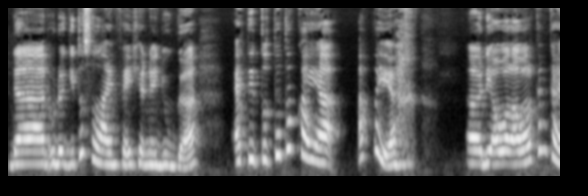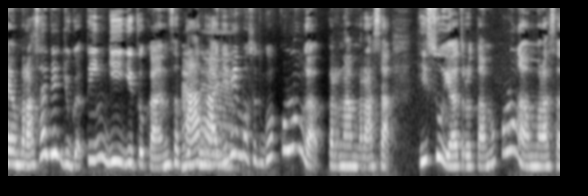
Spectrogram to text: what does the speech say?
Dan udah gitu selain fashionnya juga, attitude-nya tuh kayak apa ya? Eh, di awal-awal kan kayak merasa dia juga tinggi gitu kan, setara. Mm-mm. Jadi maksud gue kok lu nggak pernah merasa hisu ya terutama kok lu nggak merasa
